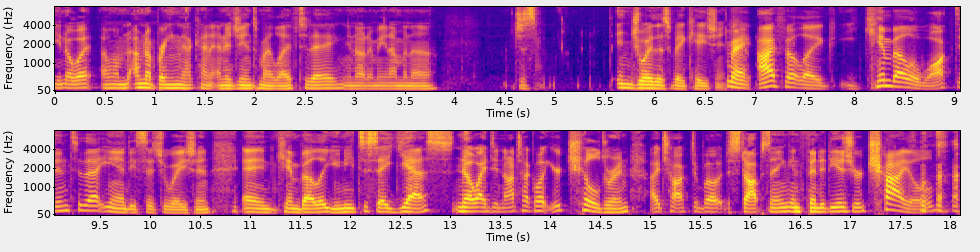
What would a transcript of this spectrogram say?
you know what? I'm, I'm not bringing that kind of energy into my life today. You know what I mean? I'm gonna just enjoy this vacation. Right. I felt like Kim Kimbella walked into that Yandy situation, and Kim Kimbella, you need to say yes. No, I did not talk about your children. I talked about stop saying infinity is your child.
